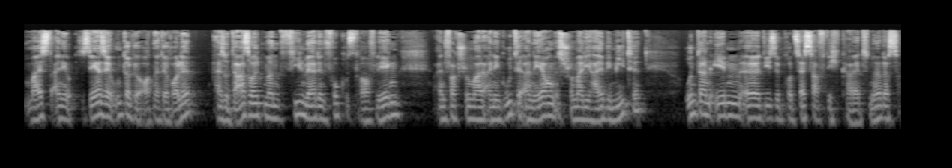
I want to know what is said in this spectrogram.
meist eine sehr, sehr untergeordnete Rolle. Also da sollte man viel mehr den Fokus drauf legen. Einfach schon mal eine gute Ernährung ist schon mal die halbe Miete. Und dann eben äh, diese Prozesshaftigkeit, ne, dass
